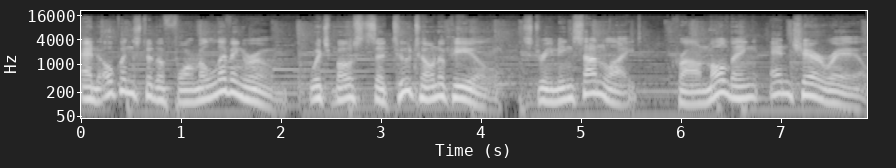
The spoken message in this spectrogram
and opens to the formal living room, which boasts a two tone appeal, streaming sunlight, crown molding, and chair rail.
